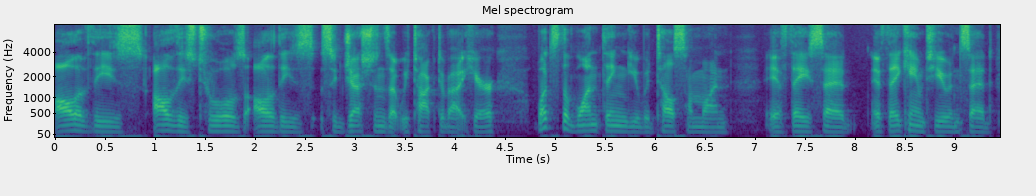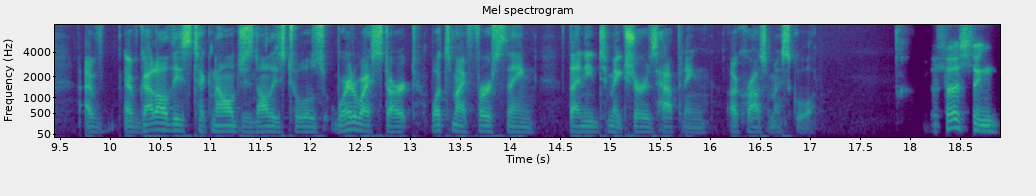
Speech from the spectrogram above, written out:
all of these all of these tools, all of these suggestions that we talked about here. What's the one thing you would tell someone if they said if they came to you and said, I've I've got all these technologies and all these tools, where do I start? What's my first thing that I need to make sure is happening across my school? The first thing,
